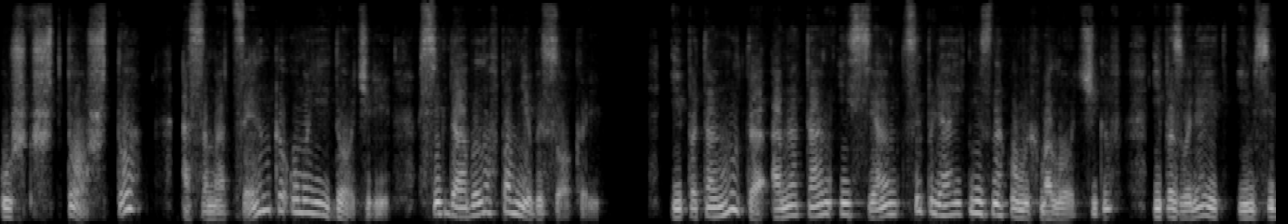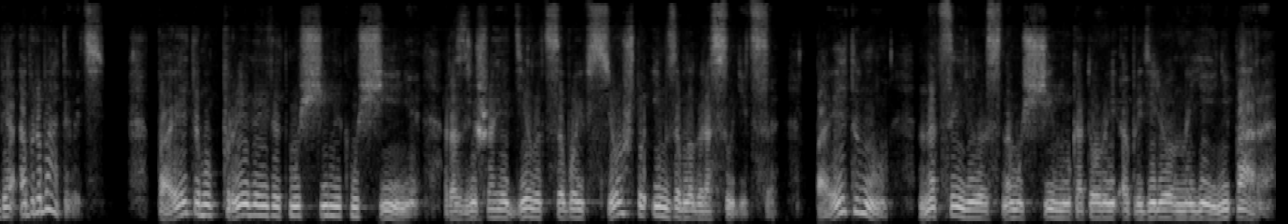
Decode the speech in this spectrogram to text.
«Уж что-что, а самооценка у моей дочери всегда была вполне высокой. И потому-то она там и сям цепляет незнакомых молодчиков и позволяет им себя обрабатывать. Поэтому прыгает от мужчины к мужчине, разрешая делать с собой все, что им заблагорассудится. Поэтому нацелилась на мужчину, который определенно ей не пара.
